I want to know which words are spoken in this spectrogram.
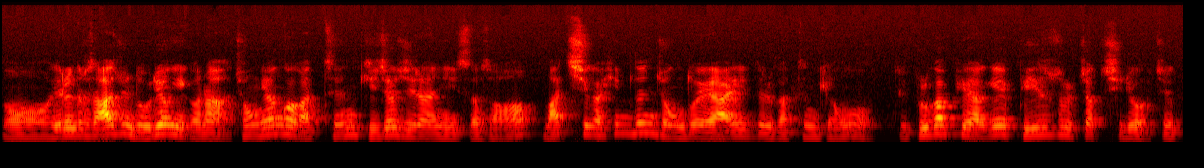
어, 예를 들어서 아주 노령이거나 종양과 같은 기저질환이 있어서 마취가 힘든 정도의 아이들 같은 경우 불가피하게 비수술적 치료, 즉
